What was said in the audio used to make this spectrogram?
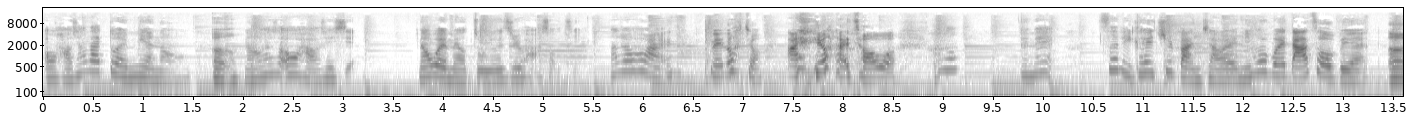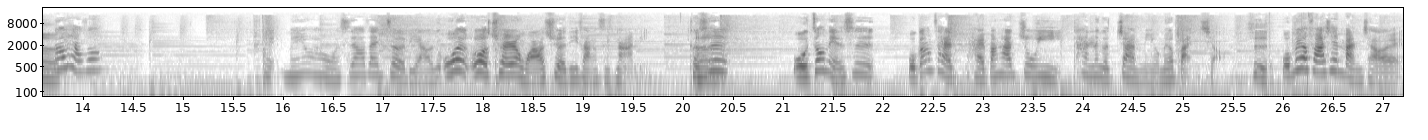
哦，好像在对面哦。嗯，然后他说哦好谢谢，然后我也没有注意，我就继续划手机。然后就后来没多久，阿姨又来找我，她说妹妹这里可以去板桥哎，你会不会搭错边？嗯然后我想说。没没有啊，我是要在这里啊！我我有我有确认我要去的地方是那里，可是、我重点是我刚才还帮他注意看那个站名有没有板桥，是。我没有发现板桥哎、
